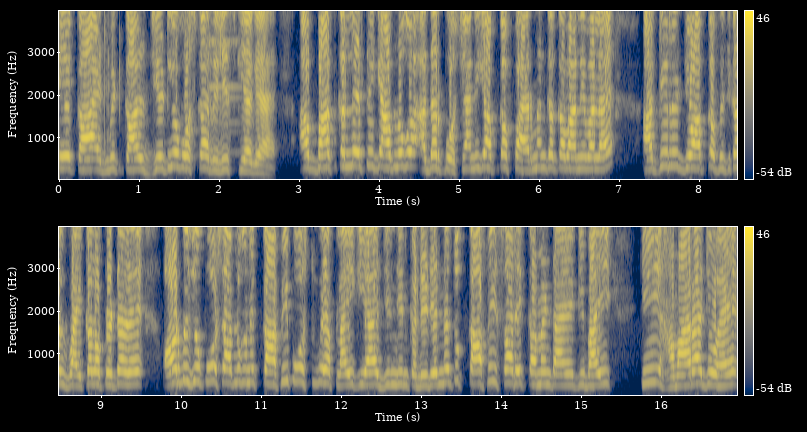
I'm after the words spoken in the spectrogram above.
ए का एडमिट कार्ड जेटीओ पोस्ट का रिलीज़ किया गया है। अब बात कर लेते हैं कि आप लोगों अदर पोस्ट यानी कि आपका फायरमैन का कब आने वाला है। आखिर जो आपका फ़िज़िकल व्हीकल ऑपरेटर है, और भी जो पोस्ट आप लोगों ने काफ़ी पोस्ट पे अप्लाई किया है जिन जिन कैंडिडेट ने तो काफ़ी सारे कमेंट आए हैं कि भाई, कि हमारा जो है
